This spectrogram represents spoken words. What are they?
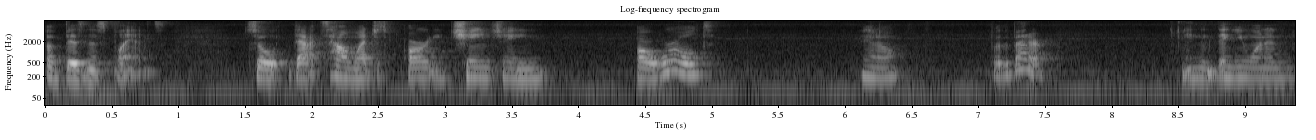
of business plans. So that's how much is already changing our world, you know, for the better. Anything you wanted?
